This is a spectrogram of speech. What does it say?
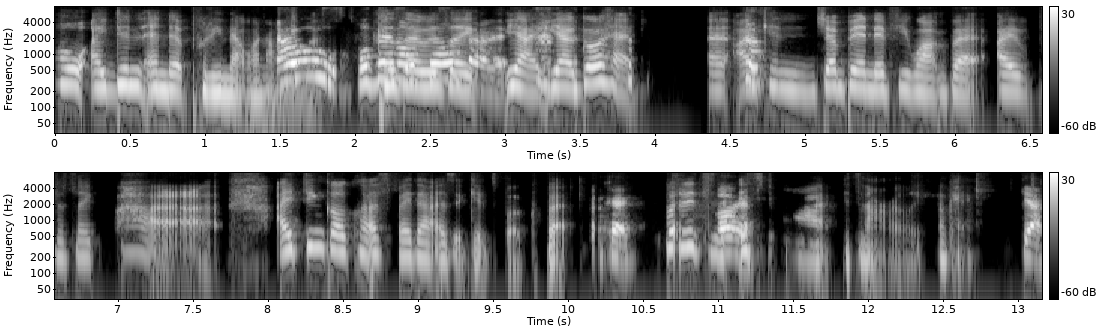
Oh, I didn't end up putting that one on oh, well then I was like, yeah, yeah, go ahead. And I can jump in if you want, but I was like, ah, I think I'll classify that as a kid's book, but okay, but it's it's not it's not really okay. Yeah,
